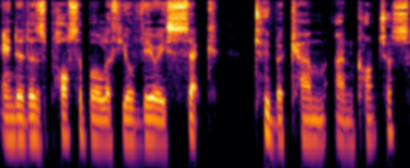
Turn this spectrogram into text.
and it is possible if you're very sick to become unconscious,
